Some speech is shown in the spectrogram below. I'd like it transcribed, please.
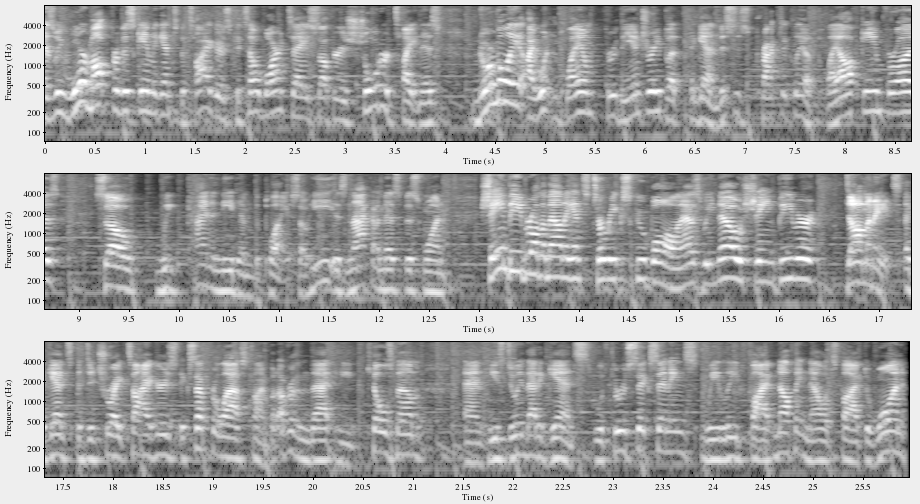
As we warm up for this game against the Tigers, Ketel Marte suffers shoulder tightness. Normally, I wouldn't play him through the injury, but again, this is practically a playoff game for us, so we kind of need him to play. So he is not going to miss this one. Shane Bieber on the mound against Tarik Skubal, and as we know, Shane Bieber dominates against the Detroit Tigers, except for last time, but other than that, he kills them and he's doing that against. With through six innings, we lead 5-0. Now it's 5-1.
